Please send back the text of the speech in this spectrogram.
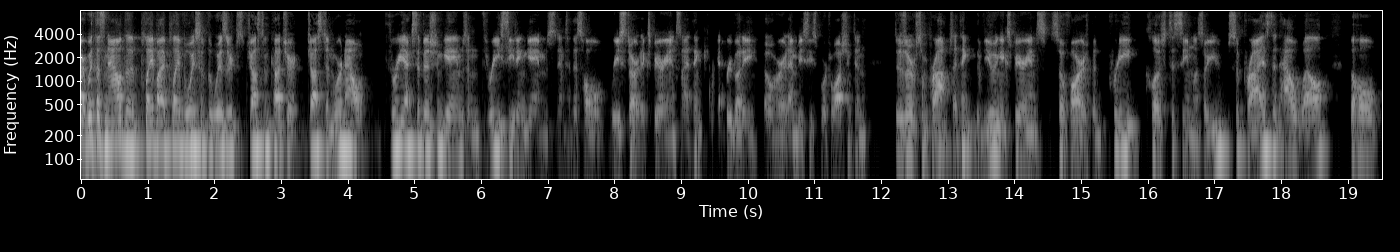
Right, with us now, the play-by-play voice of the Wizards, Justin Kutcher. Justin, we're now three exhibition games and three seeding games into this whole restart experience, and I think everybody over at NBC Sports Washington deserves some props. I think the viewing experience so far has been pretty close to seamless. Are you surprised at how well the whole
